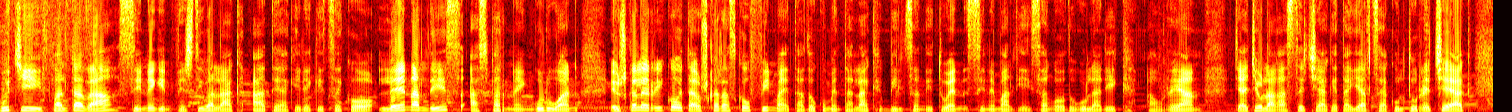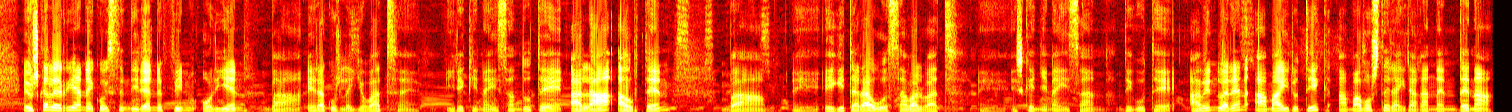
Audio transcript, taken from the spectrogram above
Gutxi falta da zinegin festivalak ateak irekitzeko. Lehen aldiz, azparne inguruan, Euskal Herriko eta Euskarazko filma eta dokumentalak biltzen dituen zinemaldia izango dugularik aurrean. Jatxola gaztetxeak eta jartzea kulturretxeak, Euskal Herrian ekoizten diren film horien ba, erakusleio bat e, ireki nahi izan dute hala aurten, ba, e, egitarau zabal bat e, eskaini nahi izan digute. Abenduaren ama irutik ama bostera iraganden dena.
